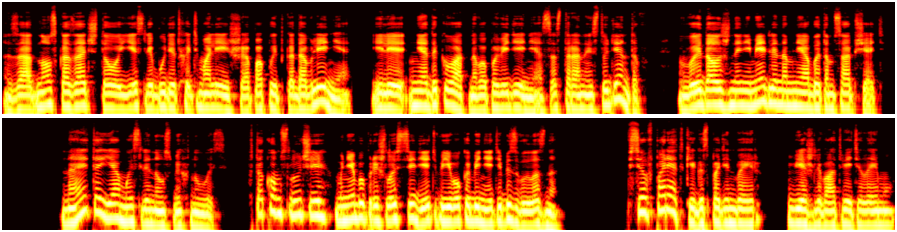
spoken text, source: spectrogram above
Заодно сказать, что если будет хоть малейшая попытка давления или неадекватного поведения со стороны студентов, вы должны немедленно мне об этом сообщать». На это я мысленно усмехнулась. В таком случае мне бы пришлось сидеть в его кабинете безвылазно. Все в порядке, господин Вейр», — вежливо ответила ему.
